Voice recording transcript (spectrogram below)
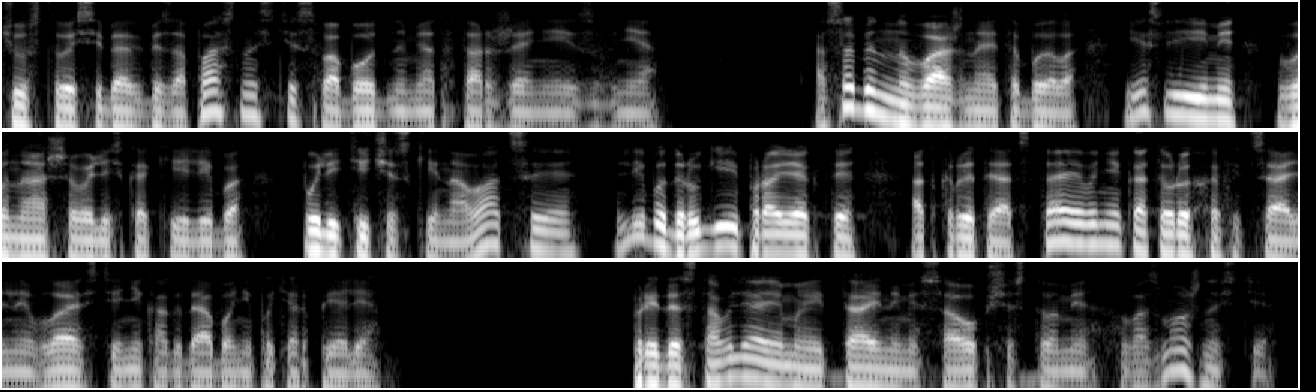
чувствуя себя в безопасности, свободными от вторжения извне. Особенно важно это было, если ими вынашивались какие-либо политические инновации, либо другие проекты, открытые отстаивания которых официальные власти никогда бы не потерпели. Предоставляемые тайными сообществами возможности –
